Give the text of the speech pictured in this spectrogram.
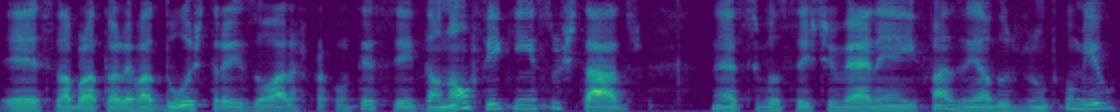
é, esse laboratório levar duas, três horas para acontecer. Então não fiquem assustados, né? Se vocês estiverem aí fazendo junto comigo.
